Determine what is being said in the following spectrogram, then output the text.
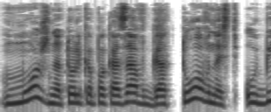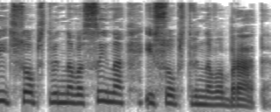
можно, только показав готовность убить собственного сына и собственного брата.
